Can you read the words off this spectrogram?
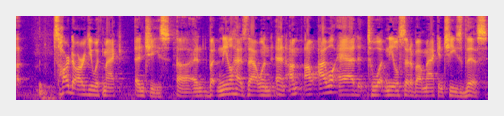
uh, it's hard to argue with mac and cheese, uh, and but Neil has that one, and I'm, I, I will add to what Neil said about mac and cheese. This:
